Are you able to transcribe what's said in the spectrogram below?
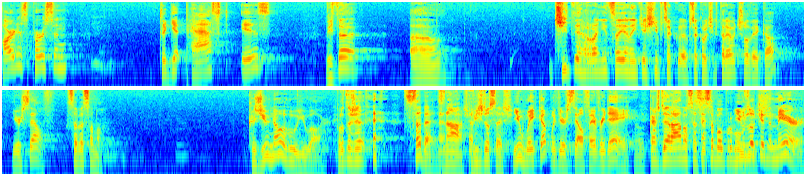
hardest person to get past is? Víte, uh, čí ty hranice je nejtěžší přek- překročit kterého člověka? Yourself. Sebe sama. Because you know who you are. Protože sebe znáš, víš, kdo seš. You wake up with yourself every day. Každé ráno se se sebou You look in probouzíš. the mirror,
